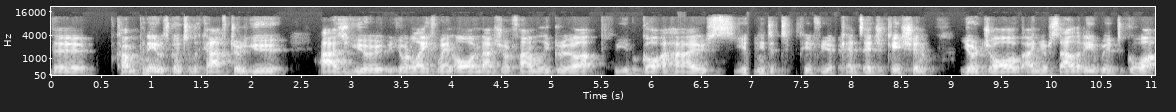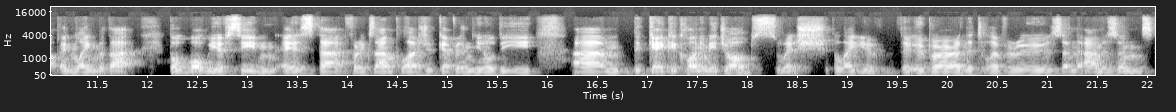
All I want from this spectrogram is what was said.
the company was going to look after you as your your life went on, as your family grew up, you got a house, you needed to pay for your kids' education, your job and your salary would go up in line with that. But what we have seen is that, for example, as you've given, you know, the um, the gig economy jobs, which like you the Uber and the Deliveroos and the Amazons,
